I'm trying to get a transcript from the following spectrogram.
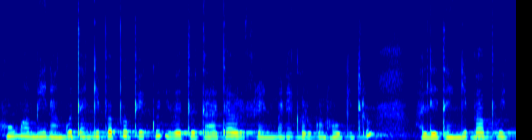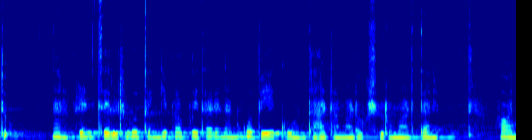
ಹ್ಞೂ ಮಮ್ಮಿ ನನಗೂ ತಂಗಿ ಪಾಪು ಬೇಕು. ಇವತ್ತು ತಾತ ಅವ್ರ ಫ್ರೆಂಡ್ ಮನೆ ಕರ್ಕೊಂಡು ಹೋಗಿದ್ರು. ಅಲ್ಲಿ ತಂಗಿ ಪಾಪು ಇತ್ತು. ನನ್ನ ಫ್ರೆಂಡ್ಸ್ ಎಲ್ರಿಗೂ ತಂಗಿ ಪಾಪು ಇದ್ದಾರೆ, ನನಗೂ ಬೇಕು ಅಂತ ಹಠ ಮಾಡೋಕೆ ಶುರು ಮಾಡ್ತಾನೆ. ಅವನ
